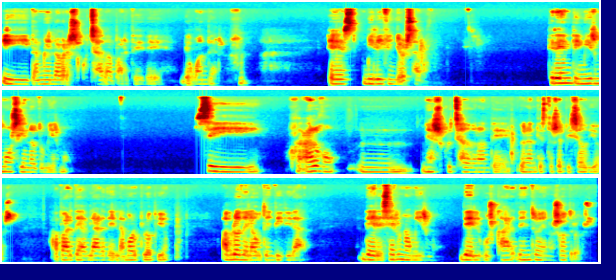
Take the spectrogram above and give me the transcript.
y también lo habrás escuchado aparte de, de Wonder. es Believe in yourself. Cree en ti mismo siendo tú mismo. Si algo mm, me has escuchado durante, durante estos episodios, aparte de hablar del amor propio, hablo de la autenticidad del ser uno mismo, del buscar dentro de nosotros,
